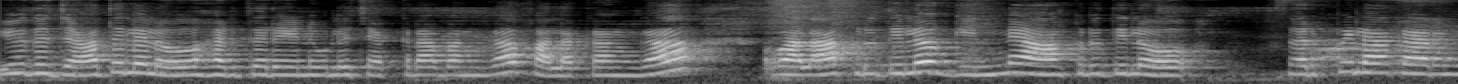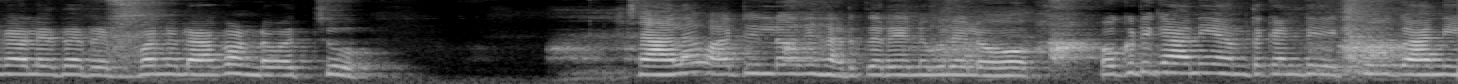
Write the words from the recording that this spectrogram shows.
వివిధ జాతులలో హరిత రేణువులు చక్రాభంగా ఫలకంగా వలాకృతిలో గిన్నె ఆకృతిలో సర్పిలాకారంగా లేదా రెబ్బనులాగా ఉండవచ్చు. చాలా వాటిల్లోని హరిత రేణువులలో ఒకటి కానీ అంతకంటే ఎక్కువ కానీ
